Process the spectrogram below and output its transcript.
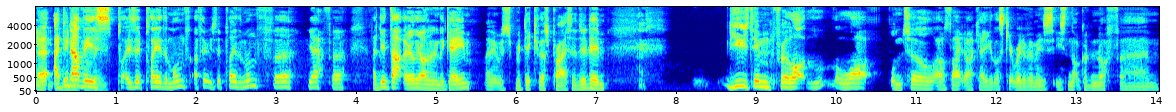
uh, I did have his. Lean. Is it play of the month? I think it was the play of the month for yeah. For I did that early on in the game, and it was ridiculous price. I did him, used him for a lot, a lot until I was like, okay, let's get rid of him. He's he's not good enough. Um,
